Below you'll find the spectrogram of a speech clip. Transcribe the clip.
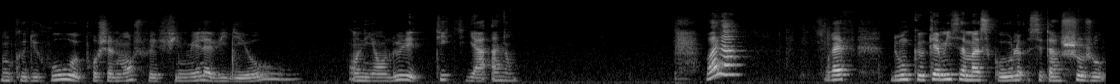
Donc, euh, du coup, euh, prochainement, je vais filmer la vidéo en ayant lu les titres il y a un an. Voilà Bref, donc euh, Camille School, c'est un shoujo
